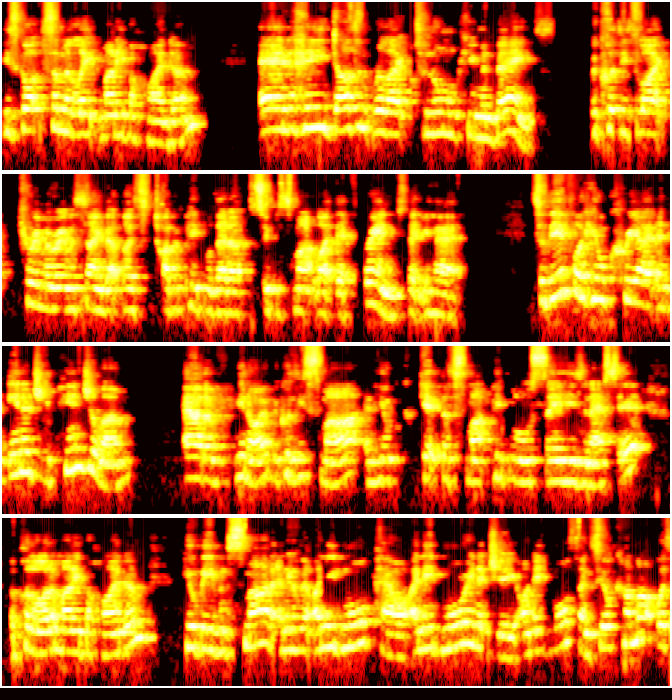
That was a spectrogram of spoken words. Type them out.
He's got some elite money behind him. And he doesn't relate to normal human beings. Because he's like Kiri-Maree was saying about those type of people that are super smart, like that friend that you had. So therefore, he'll create an energy pendulum out of you know because he's smart, and he'll get the smart people will see he's an asset. They'll put a lot of money behind him. He'll be even smarter, and he'll go, "I need more power. I need more energy. I need more things." He'll come up with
